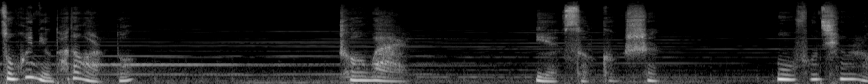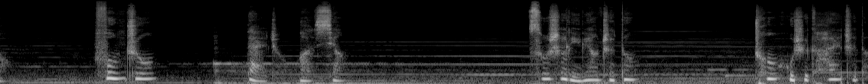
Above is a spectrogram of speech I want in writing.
总会拧她的耳朵。窗外。夜色更深，暮风轻柔，风中带着花香。宿舍里亮着灯，窗户是开着的。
